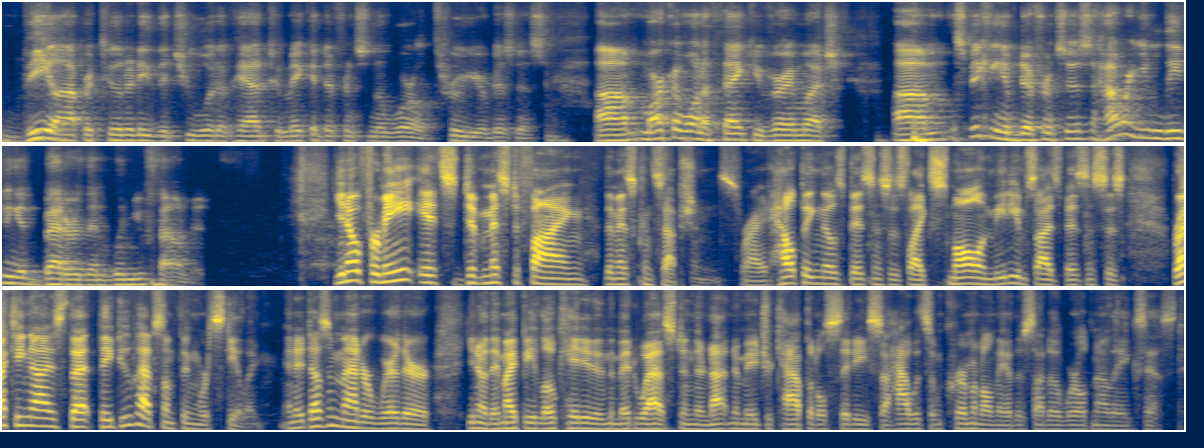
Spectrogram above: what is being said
the opportunity that you would have had to make a difference in the world through your business. Um, mark i want to thank you very much um, speaking of differences how are you leaving it better than when you found it you know, for me, it's demystifying the misconceptions, right? Helping those businesses, like small and medium sized businesses, recognize that they do have something worth stealing. And it doesn't matter where they're, you know, they might be located in the Midwest and they're not in a major capital city. So, how would some criminal on the other side of the world know they exist?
